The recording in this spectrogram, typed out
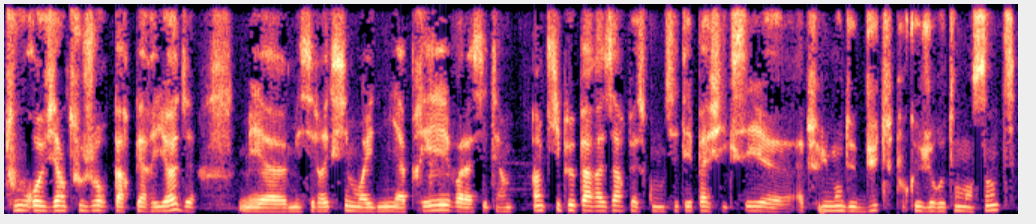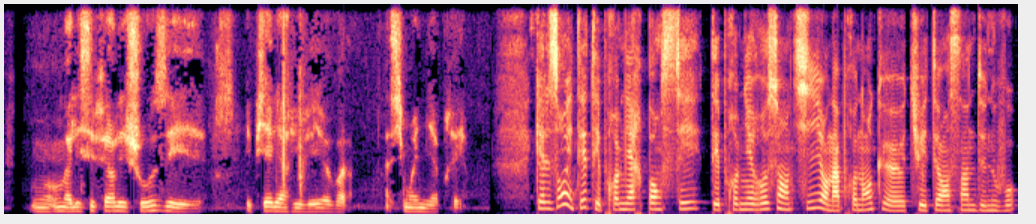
tout revient toujours par période. Mais, euh, mais c'est vrai que six mois et demi après, voilà, c'était un, petit peu par hasard parce qu'on ne s'était pas fixé euh, absolument de but pour que je retombe enceinte. On, a laissé faire les choses et, et puis elle est arrivée, voilà, à six mois et demi après. Quelles ont été tes premières pensées, tes premiers ressentis en apprenant que tu étais enceinte de nouveau?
